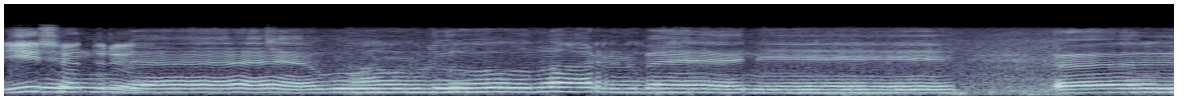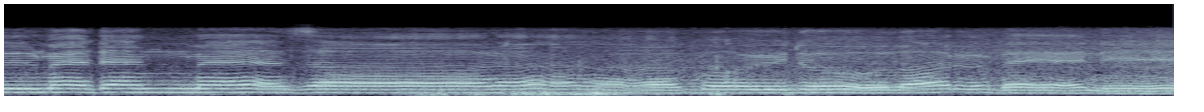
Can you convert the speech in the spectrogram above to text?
İyi söndürüyor. Vurdular beni Ölmeden mezara koydular beni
